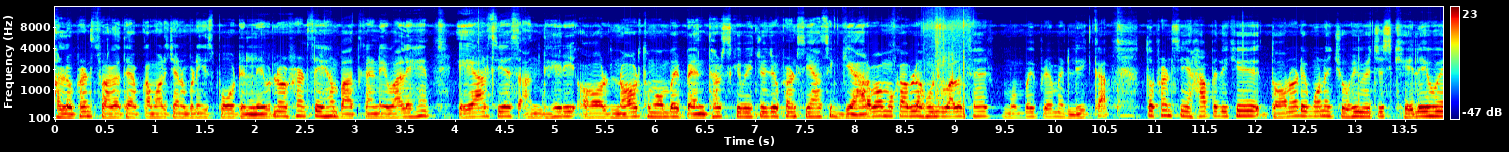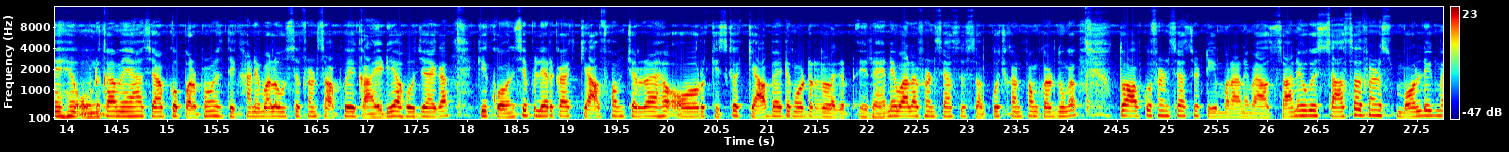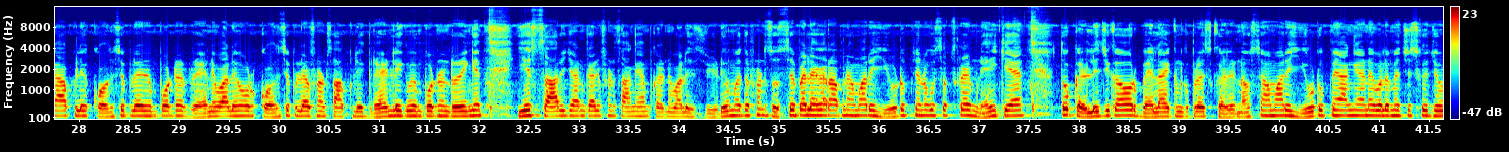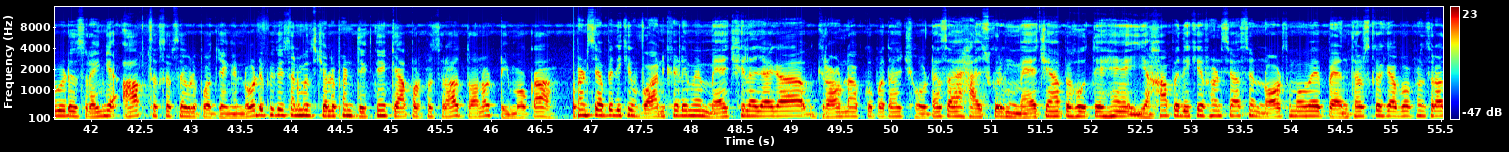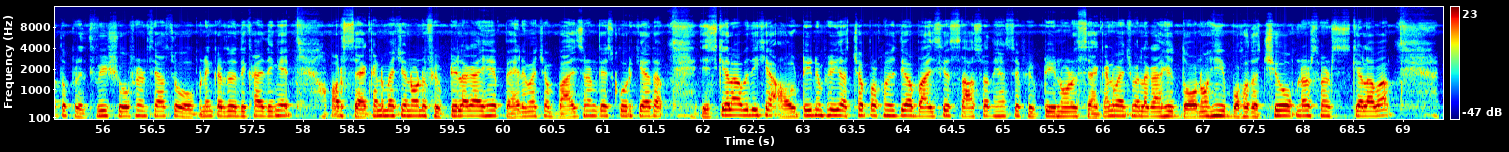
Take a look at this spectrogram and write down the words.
Hello friends, स्वागत है आपका हमारे चैनल बनी स्पोर्ट इलेवन और फ्रेंड्स, ये हम बात करने वाले हैं एआरसीएस अंधेरी और नॉर्थ मुंबई पैंथर्स के बीच में, जो फ्रेंड्स यहाँ से ग्यारहवा मुकाबला होने वाला था मुंबई प्रीमियर लीग का। तो फ्रेंड्स, यहाँ पे देखिए, दोनों टीमों ने जो भी मैचेस खेले हुए हैं, उनका मैं यहाँ से आपको परफॉर्मेंस दिखाने वाला हूँ। उससे फ्रेंड्स, आपको एक आइडिया हो जाएगा कि कौन से प्लेयर का क्या फॉर्म चल रहा है और किसका क्या बैटिंग ऑर्डर रहने वाला फ्रेंड्स, यहाँ से सब कुछ कन्फर्म कर दूँगा। तो आपको फ्रेंड्स, यहाँ से टीम बनाने में आसानी होगी। साथ साथ फ्रेंड्स स्मॉल लीग में आपके लिए कौन से प्लेयर इंपॉर्टेंट रहने वाले हैं और कौन से प्लेयर फ्रेंड्स आपके लिए ग्रैंड लीग में इंपॉर्टेंट रहेंगे? ये सारी जानकारी फ्रेंड्स आगे हम करने वाले इस वीडियो में। तो फ्रेंड्स, उससे पहले अगर आपने हमारे यूट्यूब चैनल को सब्सक्राइब नहीं किया है तो कर लीजिएगा और बेल आइकन को प्रेस कर लेना। उससे हमारे यूट्यूब में आगे आने वाले मैचेस के जो वीडियोस रहेंगे, आप तक सबसे पहले पहुँच जाएँगे। नोटिफिकेशन में तो चलो फ्रेंड देखते हैं क्या पर्पज रहा दोनों टीमों का। फ्रेंड्स, यहाँ पे देखिए, वानखेड़े में मैच खेला जाएगा। ग्राउंड आपको पता है, छोटा सा है हाई स्कोरिंग मैच यहाँ पे होते हैं। यहाँ पे देखिए फ्रेंड्स, यहाँ से नॉर्थ मुंबई पैंथर्स का क्या परफॉर्मेंस रहा? तो पृथ्वी शो फ्रेंड्स, यहाँ से ओपनिंग करते हुए दिखाई देंगे। और सेकंड मैच इन्होंने फिफ्टी लगाई। है। पहले मैच में बाईस रन का स्कोर किया था। इसके अलावा देखिए आउटी ने फिर अच्छा परफॉर्मेंस दिया। बाईस के साथ साथ यहाँ से फिफ्टी इन्होंने सेकंड मैच में लगाई है। दोनों ही बहुत अच्छे ओपनर्स फ्रेंड्स इसके अलावा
